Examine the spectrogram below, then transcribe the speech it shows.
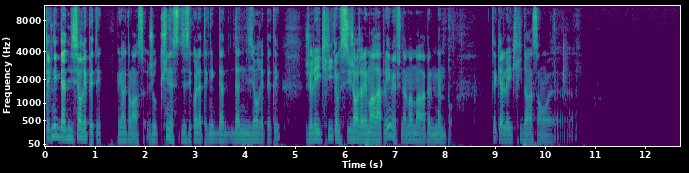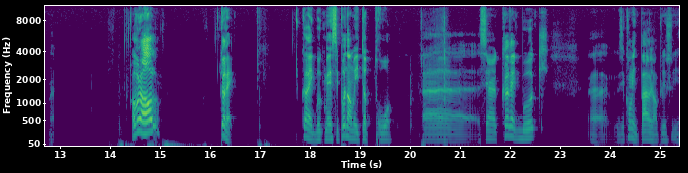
Technique d'admission répétée. Exactement ça. J'ai aucune idée c'est quoi la technique d'ad- d'admission répétée. Je l'ai écrit comme si genre j'allais m'en rappeler, mais finalement, je m'en rappelle même pas. Peut-être qu'elle l'a écrit dans son. euh, ouais. Overall, correct. Correct book, mais c'est pas dans mes top 3. Euh, c'est un correct book. Euh, j'ai combien de pages en plus lui?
